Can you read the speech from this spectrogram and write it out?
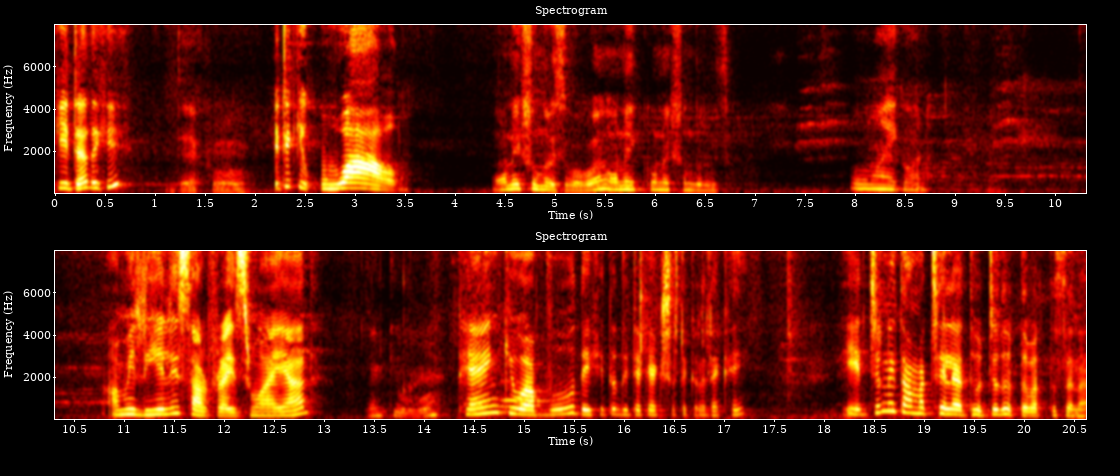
কি এটা দেখি? দেখো। এটা কি ওয়াও অনেক সুন্দর হয়েছে বাবা অনেক অনেক সুন্দর হয়েছে। ও মাই গড আমি রিয়েলি সারপ্রাইজ মুয়ায়াদ থ্যাংক ইউ থ্যাংক ইউ আব্বু। দেখি তো দুইটাকে একসাথে করে দেখাই। এর জন্যই তো আমার ছেলে আর ধৈর্য ধরতে পারতেছে না।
